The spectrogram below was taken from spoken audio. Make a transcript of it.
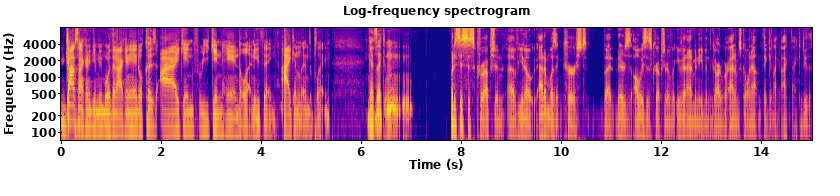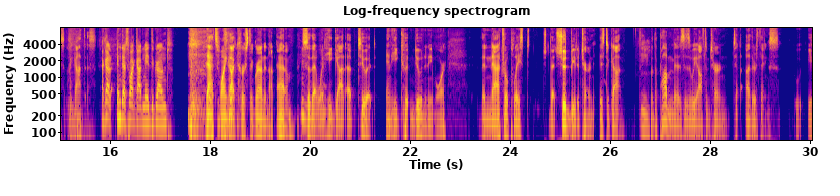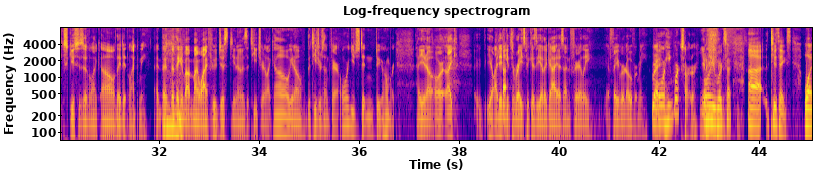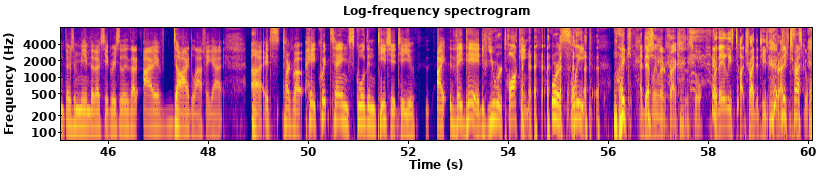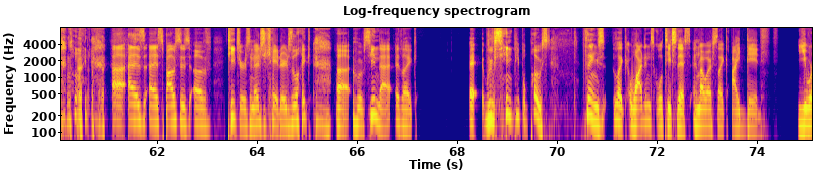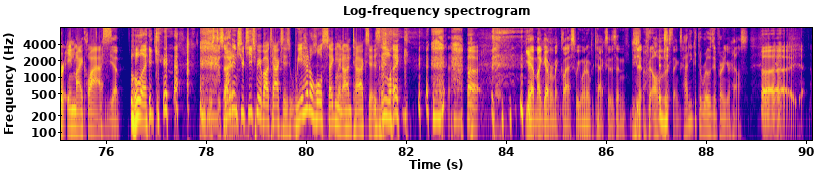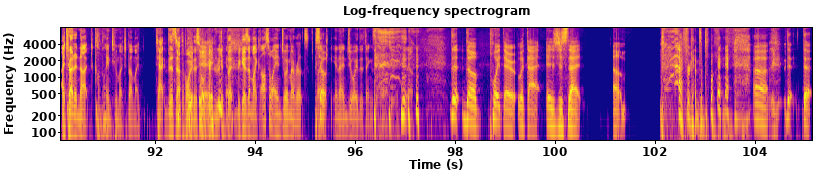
God's not going to give me more than I can handle because I can freaking handle anything. I can land the plane. God's like, mm, But it's just this corruption of, you know, Adam wasn't cursed, but there's always this corruption of even Adam and Eve in the garden where Adam's going out and thinking, like, I, I can do this. I got this. I got it. And that's why God made the ground. That's why God cursed the ground and not Adam. So that when he got up to it and he couldn't do it anymore, the natural place that should be to turn is to God. Mm. But the problem is, is we often turn to other things. Excuses of like, oh, they didn't like me. I, I'm thinking about my wife who just, you know, is a teacher. Like, oh, you know, the teacher's unfair, or you just didn't do your homework, Uh, you know, or like, you know, I didn't get to raise because the other guy is unfairly favored over me, Right. or he works harder, Or know? he works hard. Uh, two things. One, there's a meme that I've seen recently that I have died laughing at. Uh, it's talked about, hey, quit saying school didn't teach it to you. I they did. You were talking or asleep. Like I definitely learned fractions in school, or they at least ta- tried to teach me fractions try- in school. like, uh, as as spouses of teachers and educators, like uh, who have seen that, and like eh, we've seen people post things like, "Why didn't school teach this?" And my wife's like, "I did. You were in my class. yep. Like, why didn't you teach me about taxes? We had a whole segment on taxes, and like, uh, yeah, my government class, we went over taxes and you know, all of those things. How do you get the roads in front of your house? uh, I try to not complain too much about my tax. That's not the point of this whole, Yeah. but because I'm like, also I enjoy my roads, like, So- and I enjoy the things that me. So the the point there with that is just that um I forgot the point. uh the, the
